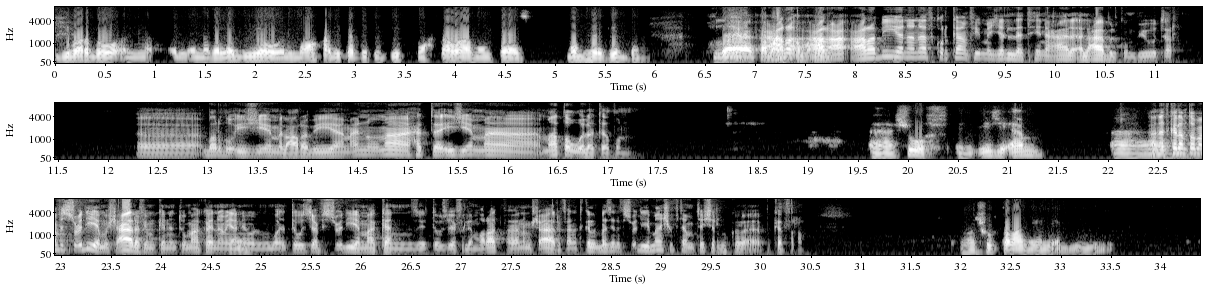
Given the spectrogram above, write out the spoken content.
دي برضو الم- المجلات دي والمواقع دي كانت بتديك محتوى ممتاز مبهر جدا. والله طبعاً عر... عر... عربيا أنا أذكر كان في مجلة هنا عال... ألعاب الكمبيوتر آه برضو EGM العربية مع إنه ما حتى EGM ما ما طولت أظن. آه شوف ال EGM آه أنا أتكلم طبعا في السعودية مش عارف يمكن أنتم ما كان يعني التوزيع في السعودية ما كان زي التوزيع في الإمارات فأنا مش عارف. أنا أتكلم بس في السعودية ما شفتها منتشر بك- بكثرة. ونشوف طبعا يعني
